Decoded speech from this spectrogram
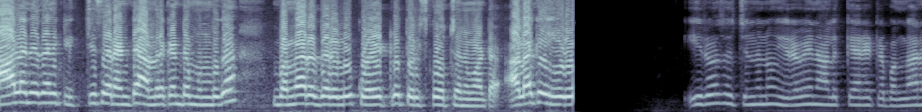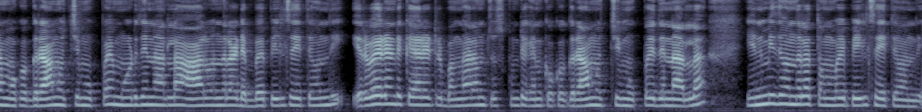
ఆల్ అనే దాన్ని క్లిక్ చేశారంటే అందరికంటే ముందుగా బంగారు ధరలు కోయట్లో తెలుసుకోవచ్చు అనమాట అలాగే ఈ ఈరోజు ఈ రోజు వచ్చిందను ఇరవై నాలుగు క్యారెట్ల బంగారం. ఒక గ్రామ్ వచ్చి ముప్పై మూడు దినార్ల ఆరు వందల డెబ్బై పీల్స్ అయితే ఉంది. ఇరవై రెండు క్యారెట్ల బంగారం చూసుకుంటే కనుక ఒక గ్రామ్ వచ్చి ముప్పై దినార్ల ఎనిమిది వందల తొంభై పీల్స్ అయితే ఉంది.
